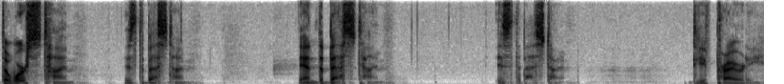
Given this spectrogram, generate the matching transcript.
The worst time is the best time, and the best time is the best time to give priority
